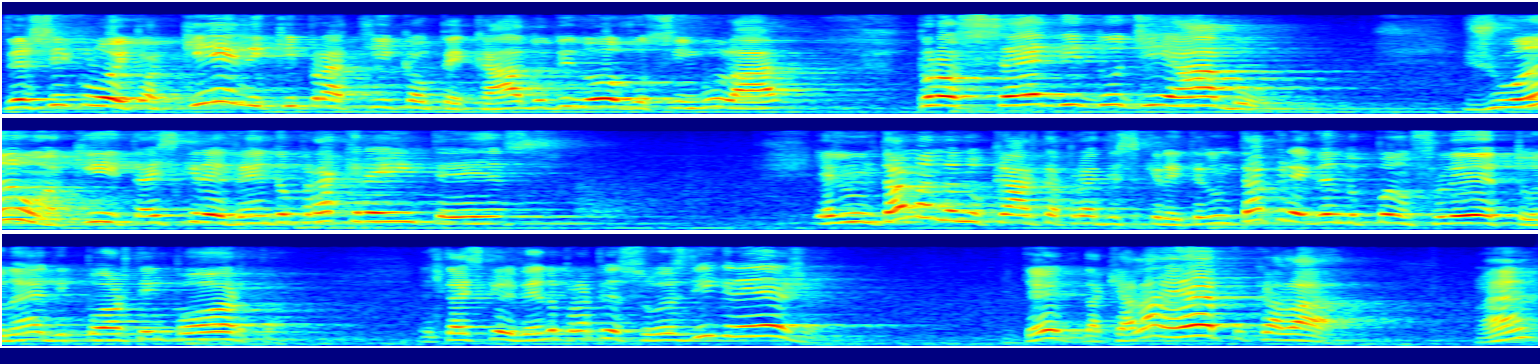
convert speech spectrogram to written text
Versículo 8: Aquele que pratica o pecado, de novo singular, procede do diabo. João aqui está escrevendo para crentes. Ele não está mandando carta para descrente, ele não está pregando panfleto né, de porta em porta. Ele está escrevendo para pessoas de igreja. Entende? Daquela época lá. Né?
